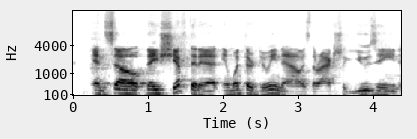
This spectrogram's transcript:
and so they shifted it. And what they're doing now is they're actually using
